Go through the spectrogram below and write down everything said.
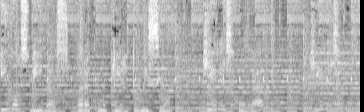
y dos vidas para cumplir tu misión. ¿Quieres jugar? ¿Quieres jugar?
